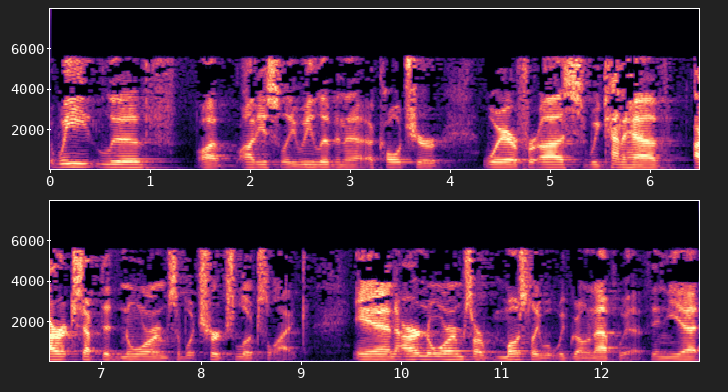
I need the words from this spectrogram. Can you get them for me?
we live, uh, obviously, we live in a, a culture where for us, we kind of have our accepted norms of what church looks like. And our norms are mostly what we've grown up with. And yet,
